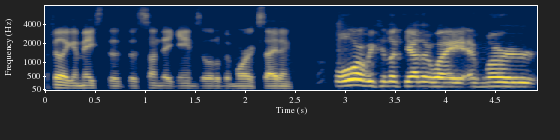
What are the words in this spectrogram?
I feel like it makes the the Sunday games a little bit more exciting. Or we could look the other way, and we're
